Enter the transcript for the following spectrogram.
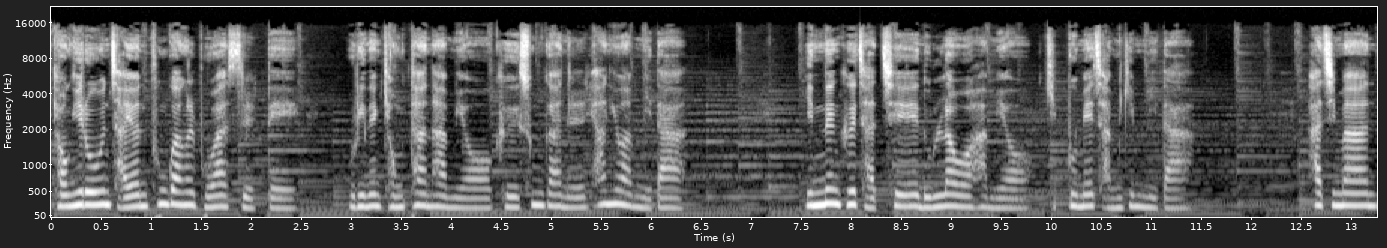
경이로운 자연 풍광을 보았을 때 우리는 경탄하며 그 순간을 향유합니다. 있는 그 자체에 놀라워하며 기쁨에 잠깁니다. 하지만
